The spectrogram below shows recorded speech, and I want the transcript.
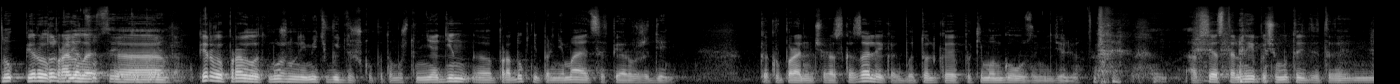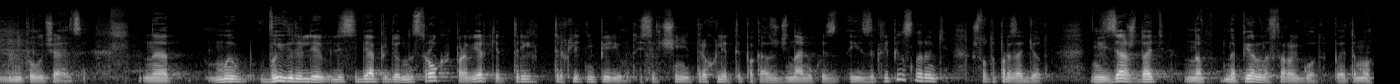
Ну, первое Только правило, э, первое правило это нужно иметь выдержку, потому что ни один э, продукт не принимается в первый же день. Как вы правильно вчера сказали, как бы только Pokemon Go за неделю, а все остальные почему-то это не получается. Мы выверили для себя определенный срок проверки три, трехлетний период. Если в течение трех лет ты показываешь динамику и и закрепился на рынке, что-то произойдет. Нельзя ждать на, на первый, на второй год. Поэтому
